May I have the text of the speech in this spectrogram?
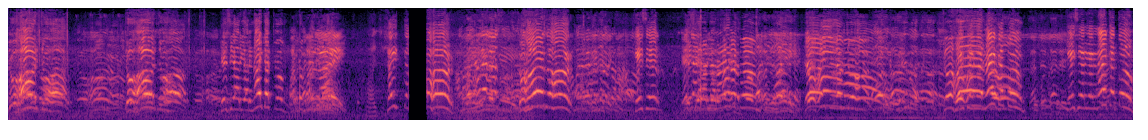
జోహార్ జోహార్ జోహార్ జోహార్ కేసీఆర్ గారి నాయకత్వం జై జోహార్ జోహార్ జోహార్ కేసీఆర్ కేసీఆర్ గారి నాయకత్వం జోహార్ జోహార్ జోహార్ నాయకత్వం కేసీఆర్ గారి నాయకత్వం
